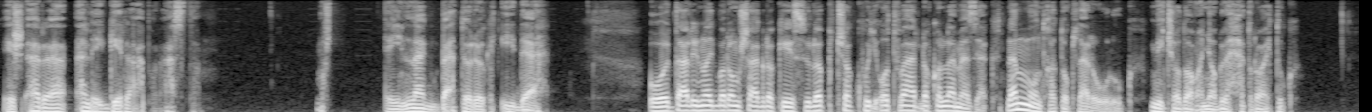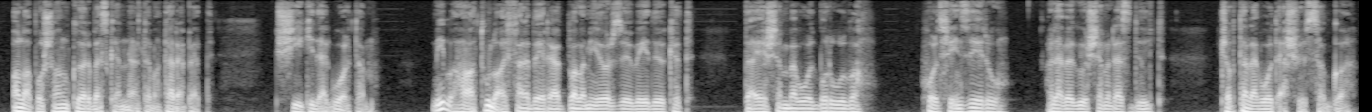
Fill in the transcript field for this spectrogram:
és erre eléggé ráparáztam. Most tényleg betörök ide? Oltári nagy baromságra készülök, csak hogy ott várnak a lemezek. Nem mondhatok le róluk. Micsoda anyag lehet rajtuk. Alaposan körbeszkenneltem a terepet. Síkideg voltam. Mi van, ha a tulaj felbérelt valami őrzővédőket? Teljesen be volt borulva. Holdfény zéró. A levegő sem rezdült, csak tele volt esőszaggal.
